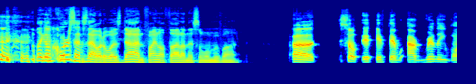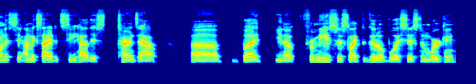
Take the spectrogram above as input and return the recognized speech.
Like, of course that's not what it was. Don, final thought on this, and we'll move on. Uh, so if, if there, I really want to see. I'm excited to see how this turns out. Uh, but you know, for me, it's just like the good old boy system working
